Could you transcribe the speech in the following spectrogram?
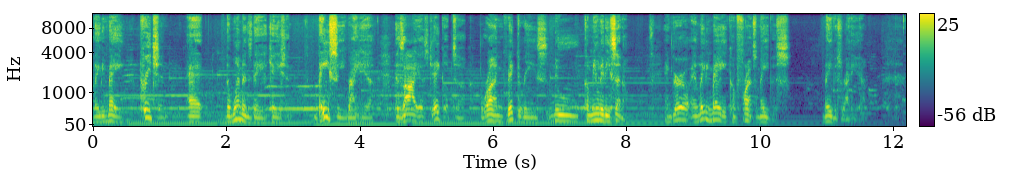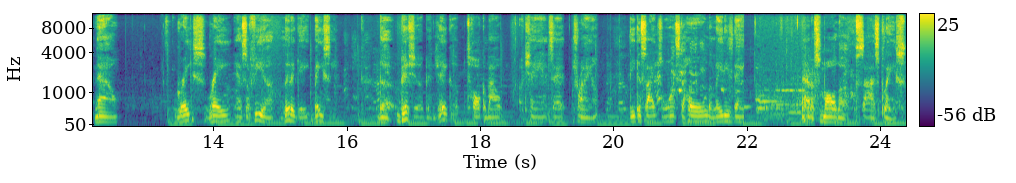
Lady May preaching at the Women's Day occasion. Basie right here desires Jacob to run Victory's new community center. And girl and Lady May confronts Mavis. Mavis right here. Now, Grace, Ray, and Sophia litigate Basie the bishop and Jacob talk about a chance at triumph. Deacon Sykes wants to hold the ladies' day at a smaller size place.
